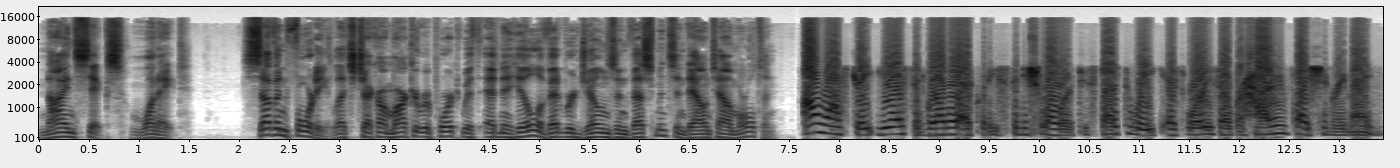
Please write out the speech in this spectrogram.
9618. 740. Let's check our market report with Edna Hill of Edward Jones Investments in downtown Morrilton. On Wall Street, U.S. and global equities finished lower to start the week as worries over higher inflation remain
